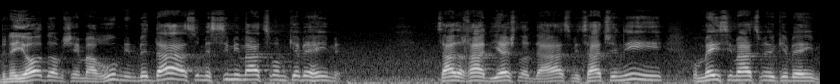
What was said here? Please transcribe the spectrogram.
בני אודום שהם ערומים בדס ומשימים עצמם כבהמה. מצד אחד יש לו דס, מצד שני הוא משים עצמו כבהמה.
